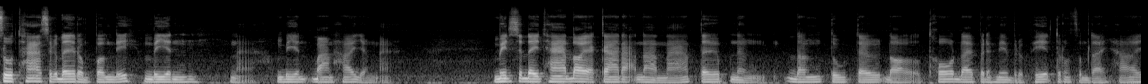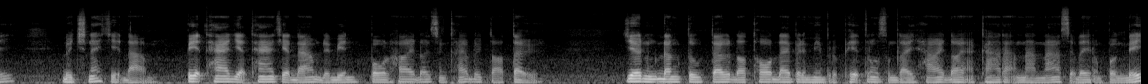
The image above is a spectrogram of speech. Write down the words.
សួរថាសេចក្តីរំពឹងនេះ មាន ណាមានបានហើយយ៉ាងណា មានសេចក្តីថាដោយអាការៈណាណាទៅនឹងដឹងទូទៅដល់ធម៌ដែលព្រះមានប្រភេទទ្រង់សម្ដែងហើយដូច្នេះជាដើមពាក្យថាយថាជាដើមដែលមានពោលហើយដោយសង្ខេបដូចតទៅយើងនឹងដឹងទូទៅដល់ធម៌ដែលព្រះមានប្រភេទទ្រង់សម្ដែងហើយដោយអាការៈណានាសេចក្តីរំពឹងនេះ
